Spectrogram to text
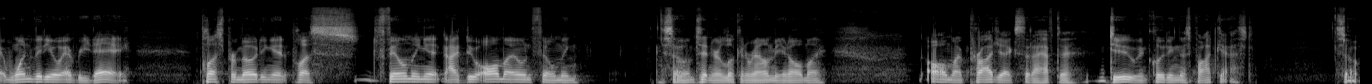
One video every day, plus promoting it, plus filming it. I do all my own filming. So I'm sitting here looking around me at all my all my projects that I have to do, including this podcast. So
